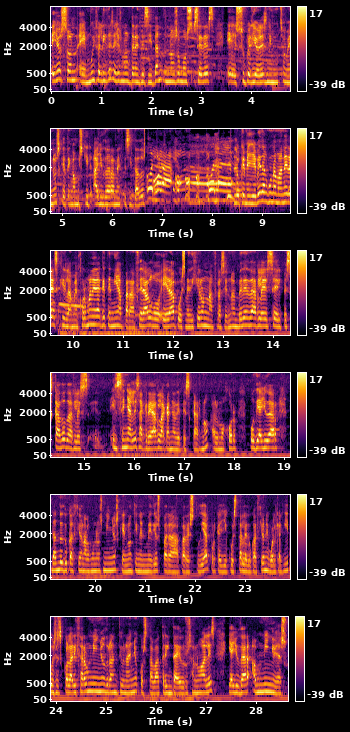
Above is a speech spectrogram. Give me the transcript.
Ellos son eh, muy felices, ellos no te necesitan, no somos seres eh, superiores ni mucho menos que tengamos que ir a ayudar a necesitados. Hola, hola, Lo que me llevé de alguna manera es que la mejor manera que tenía para hacer algo era, pues me dijeron una frase, ¿no? En vez de darles el pescado, darles, eh, enseñarles a crear la caña de pescar, ¿no? A lo mejor podía ayudar dando educación a algunos niños que no tienen medios para, para estudiar, porque allí cuesta la educación, igual que aquí. Pues escolarizar a un niño durante un año costaba 30 euros anuales y ayudar a un niño y a, su,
